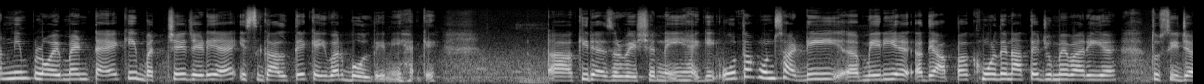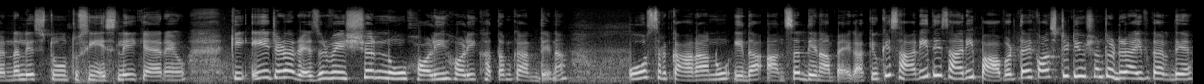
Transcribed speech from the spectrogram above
ਅਨਇੰਪਲੋਇਮੈਂਟ ਹੈ ਕਿ ਬੱਚੇ ਜਿਹੜੇ ਹੈ, ਇਸ ਗੱਲ ਤੇ ਕਈ ਵਾਰ ਬੋਲਦੇ ਨਹੀਂ ਹੈਗੇ। ਕਿ ਰਿਜ਼ਰਵੇਸ਼ਨ ਨਹੀਂ ਹੈਗੀ। ਉਹ ਤਾਂ ਹੁਣ ਸਾਡੀ ਮੇਰੀ ਅਧਿਆਪਕ ਹੋਣ ਦੇ ਨਾਤੇ ਜ਼ਿੰਮੇਵਾਰੀ ਹੈ। ਤੁਸੀਂ ਜਰਨਲਿਸਟ ਹੋ, ਤੁਸੀਂ ਇਸ ਲਈ ਕਹਿ ਰਹੇ ਹੋ ਕਿ ਇਹ ਜਿਹੜਾ ਰਿਜ਼ਰਵੇਸ਼ਨ ਨੂੰ ਹੌਲੀ-ਹੌਲੀ ਖਤਮ ਕਰ ਦੇਣਾ, ਉਹ ਸਰਕਾਰਾਂ ਨੂੰ ਇਹਦਾ ਆਨਸਰ ਦੇਣਾ ਪਏਗਾ। ਕਿਉਂਕਿ ਸਾਰੀ ਦੀ ਸਾਰੀ ਪਾਵਰ ਤਾਂ ਕਨਸਟੀਟਿਊਸ਼ਨ ਤੋਂ ਡਰਾਈਵ ਕਰਦੇ ਆ।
